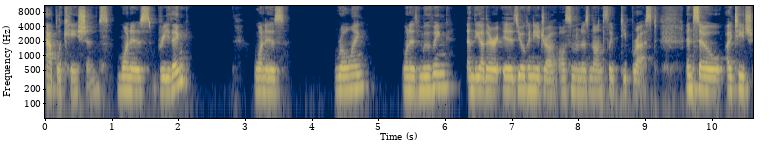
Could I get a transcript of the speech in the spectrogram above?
applications. One is breathing, one is rolling, one is moving, and the other is yoga nidra, also known as non sleep deep rest. And so I teach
